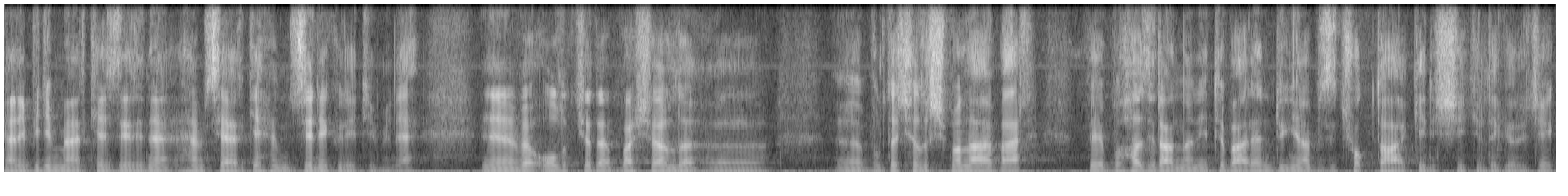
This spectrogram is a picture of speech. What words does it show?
Yani bilim merkezlerine hem sergi hem düzenek üretimine ve oldukça da başarılı burada çalışmalar var ve bu Haziran'dan itibaren dünya bizi çok daha geniş şekilde görecek.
